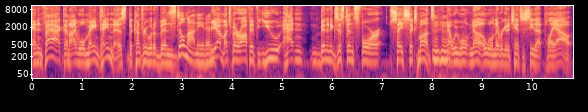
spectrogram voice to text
And in fact, and I will maintain this, the country would have been Still not needed. yeah, much better off if you hadn't been in existence for, say, six months. Mm-hmm. Now, we won't know. We'll never get a chance to see that play out.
